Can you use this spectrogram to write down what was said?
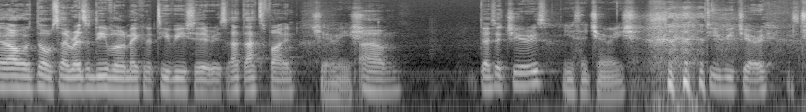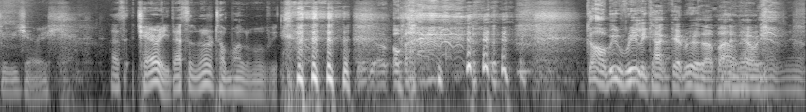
oh no! So Resident Evil are making a TV series. That that's fine. Cherish. Um, did I say Cherries? you said Cherish. TV Cherry. It's TV Cherish. That's Cherry. That's another Tom Holland movie. oh. God, we really can't get rid of that Oh, band, no, can we? no, no.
